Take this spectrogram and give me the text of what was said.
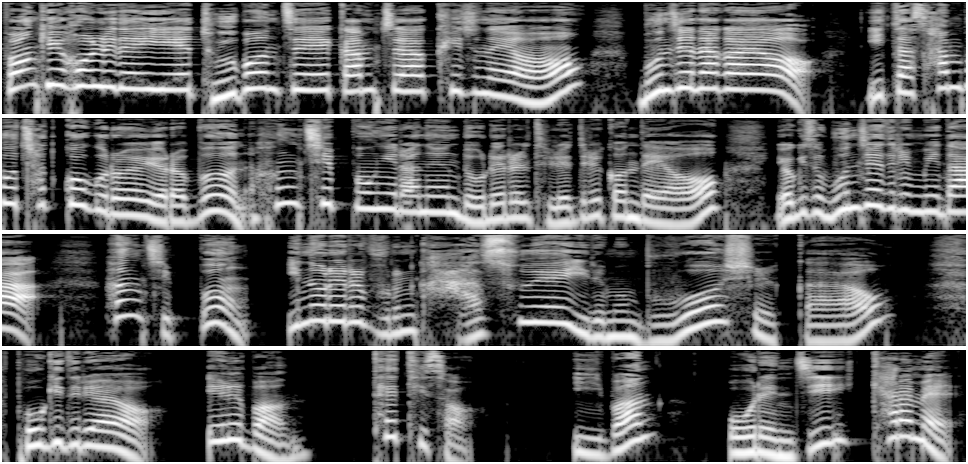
funky holiday의 두 번째 깜짝 퀴즈네요. 문제 나가요. 이따 3부 첫 곡으로요, 여러분. 흥치뿡이라는 노래를 들려드릴 건데요. 여기서 문제 드립니다. 흥치뿡, 이 노래를 부른 가수의 이름은 무엇일까요? 보기 드려요. 1번, 테티서. 2번, 오렌지 캐러멜.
